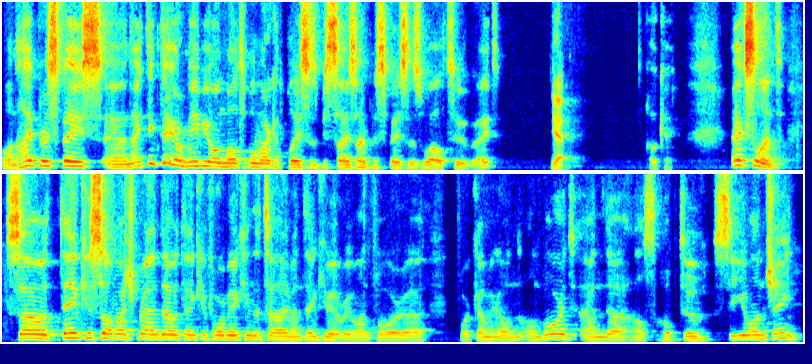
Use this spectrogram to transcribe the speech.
on Hyperspace, and I think they are maybe on multiple marketplaces besides Hyperspace as well, too, right? Yeah. Okay. Excellent. So thank you so much, Brando. Thank you for making the time, and thank you everyone for uh, for coming on on board. And uh, I'll hope to see you on chain.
